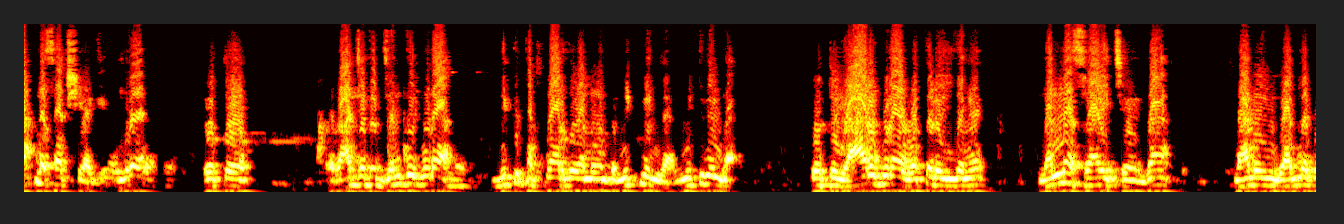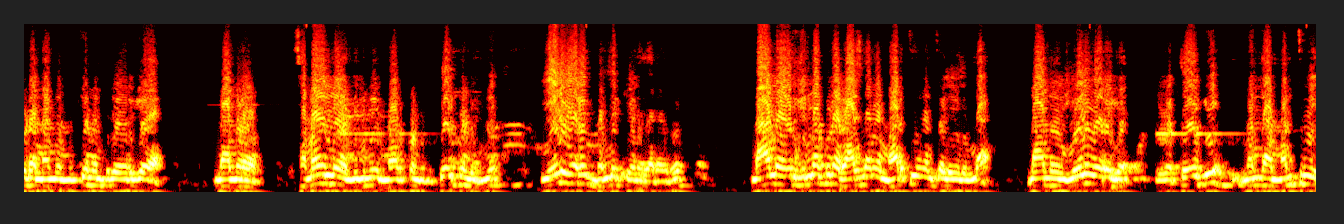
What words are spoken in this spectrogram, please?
ಆತ್ಮಸಾಕ್ಷಿಯಾಗಿ, ಅಂದ್ರೆ ಇವತ್ತು ರಾಜ್ಯದ ಜನತೆ ಕೂಡ ದಿಕ್ಕು ತಪ್ಪಬಾರದು ಅನ್ನುವಂತ ನಿಟ್ಟಿನಿಂದ ನಿಟ್ಟಿನಿಂದ ಇವತ್ತು ಯಾರು ಕೂಡ ಒತ್ತಡ ಇಲ್ಲದೇನೆ ನನ್ನ ಸ್ವ ಇಚ್ಛೆಯಿಂದ ನಾನು ಈಗಾಗಲೇ ಕೂಡ ನನ್ನ ಮುಖ್ಯಮಂತ್ರಿ ಅವರಿಗೆ ನಾನು ಸಮಯವನ್ನು ನಿಗದಿ ಮಾಡ್ಕೊಂಡು ಕೇಳ್ಕೊಂಡಿದ್ನಿ. ಏಳುವರೆಗೆ ಬರ್ಲಿಕ್ಕೆ ಕೇಳಿದ್ದಾರೆ ಅವರು. ನಾನು ಅವ್ರಿಗಿನ್ನ ಕೂಡ ರಾಜೀನಾಮೆ ಮಾಡ್ತೀನಿ ಅಂತ ಹೇಳಿ ಹೇಳಿಲ್ಲ. ನಾನು ಏಳುವರೆಗೆ ಇವತ್ತು ಹೋಗಿ ನನ್ನ ಮಂತ್ರಿ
